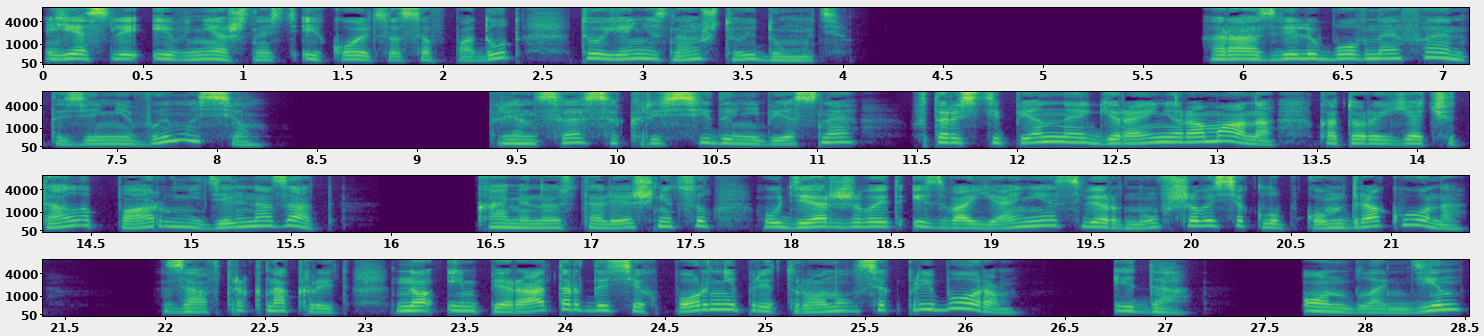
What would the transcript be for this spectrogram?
Если и внешность, и кольца совпадут, то я не знаю, что и думать. Разве любовная фэнтези не вымысел? Принцесса Крисида Небесная — второстепенная героиня романа, который я читала пару недель назад. Каменную столешницу удерживает изваяние свернувшегося клубком дракона. Завтрак накрыт, но император до сих пор не притронулся к приборам. И да, он блондин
